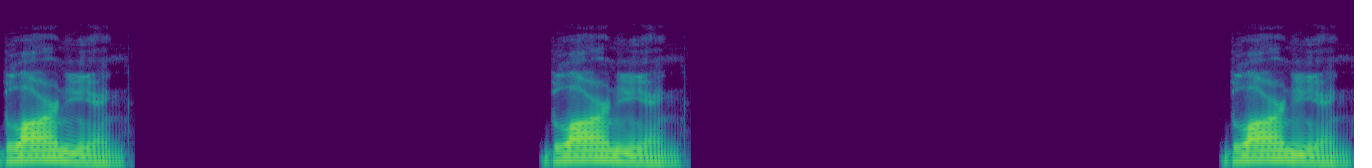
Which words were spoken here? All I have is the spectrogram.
Blarneying. Blarneying. Blarneying.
